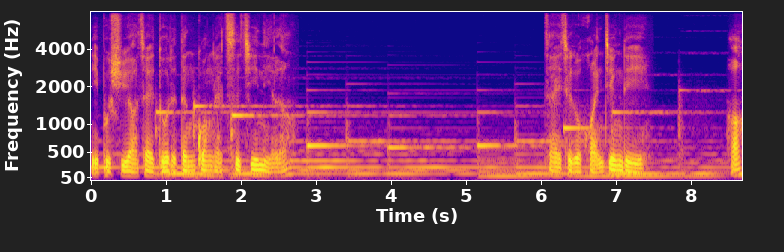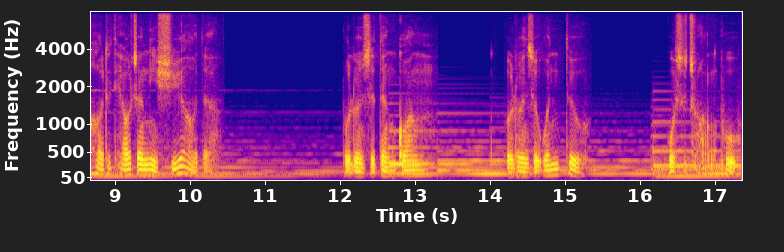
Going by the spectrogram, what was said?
你不需要再多的灯光来刺激你了。在这个环境里。好好的调整你需要的，不论是灯光，不论是温度，或是床铺。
